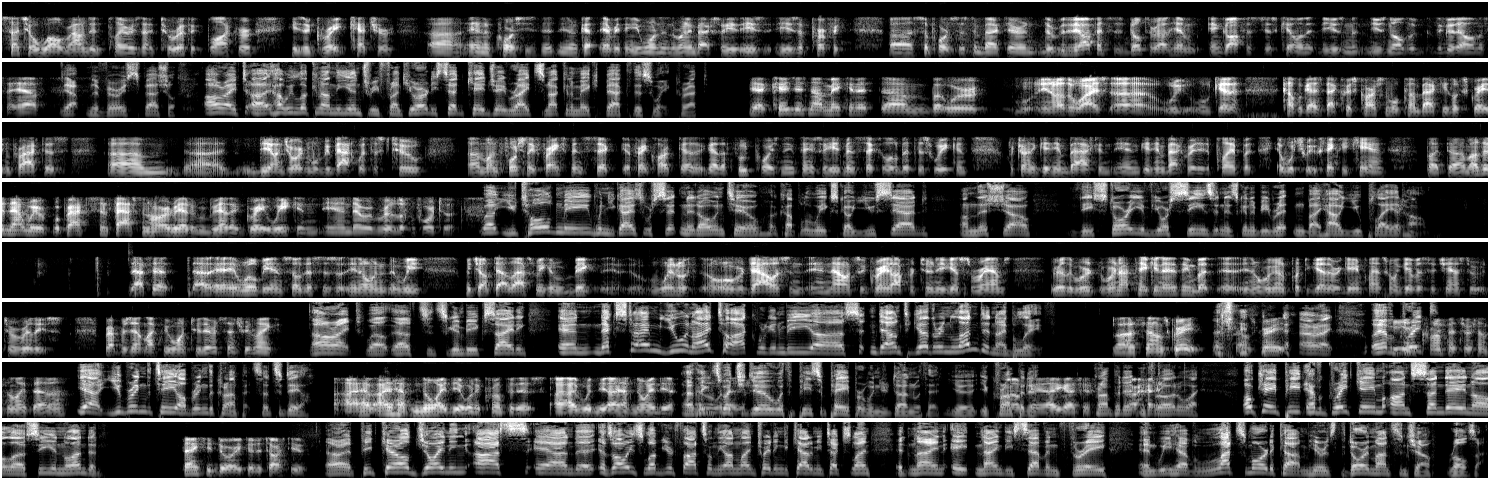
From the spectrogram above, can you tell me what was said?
such a well-rounded player. He's a terrific blocker. He's a great catcher. Uh, and of course he's the, you know got everything you want in the running back. So he, he's he's a perfect uh, support system back there, and the, the offense is built around him. And Goff is just killing it, using using all the, the good elements they have. Yeah, they're very special. All right, uh, how are we looking on the injury front? You already said KJ Wright's not going to make it back this week, correct? Yeah, KJ's not making it, um, but we're you know otherwise uh, we will get a couple guys back. Chris Carson will come back. He looks great in practice. Um, uh, Dion Jordan will be back with us too. Um, unfortunately, Frank's been sick. Uh, Frank Clark got, got a food poisoning thing, so he's been sick a little bit this week, and we're trying to get him back and, and get him back ready to play. But which we think we can. But um, other than that, we're, we're practicing fast and hard. We had a, we had a great week, and and uh, we're really looking forward to it. Well, you told me when you guys were sitting at 0 and 2 a couple of weeks ago, you said on this show the story of your season is going to be written by how you play at home. That's it. That, it will be. And so this is, you know, and we we jumped out last week and big win with over Dallas, and and now it's a great opportunity against the Rams. Really, we're we're not taking anything, but uh, you know, we're going to put together a game plan that's going to give us a chance to to really represent like we want to there at CenturyLink. All right. Well, it's going to be exciting. And next time you and I talk, we're going to be uh, sitting down together in London, I believe. Uh, that sounds great. That sounds great. All right. Well, have tea a great crumpets or something like that, huh? Yeah, you bring the tea, I'll bring the crumpets. That's a deal. I have I have no idea what a crumpet is. I, I wouldn't. I have no idea. I think I it's what, what you do with a piece of paper when you're done with it. You you crumpet okay, it. I got you. Crumpet it All and right. throw it away. Okay, Pete. Have a great game on Sunday, and I'll uh, see you in London. Thank you, Dori. Good to talk to you. All right, Pete Carroll joining us. And uh, as always, love your thoughts on the Online Trading Academy text line at 98973. And we have lots more to come. Here's the Dori Monson Show. Rolls on.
